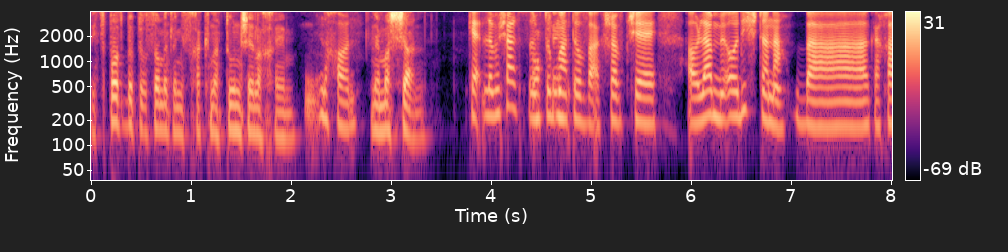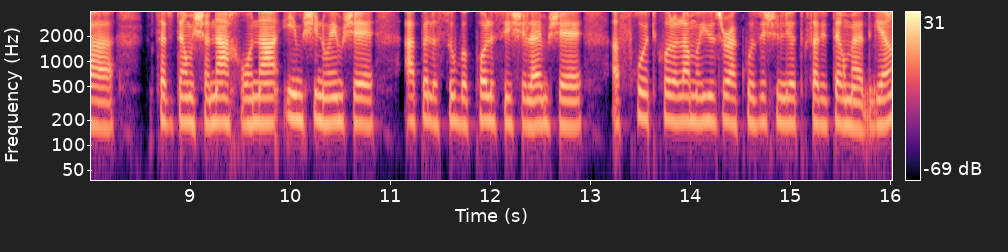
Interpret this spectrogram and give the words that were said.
לצפות בפרסומת למשחק נתון שלכם נכון למשל. כן, למשל זאת אוקיי. דוגמה טובה עכשיו כשהעולם מאוד השתנה בככה קצת יותר משנה האחרונה עם שינויים שאפל עשו בפוליסי שלהם שהפכו את כל עולם ה-user acquisition להיות קצת יותר מאתגר.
